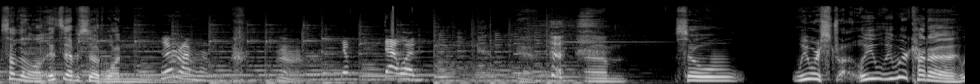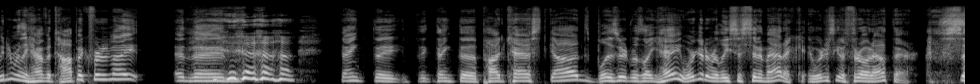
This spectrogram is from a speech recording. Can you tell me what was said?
Something along, it's episode one. That one. yeah. Um, so we were str- we we were kind of we didn't really have a topic for tonight, and then thank the th- thank the podcast gods. Blizzard was like, "Hey, we're going to release a cinematic, and we're just going to throw it out there." so,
